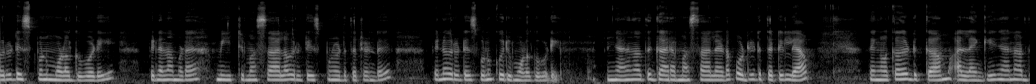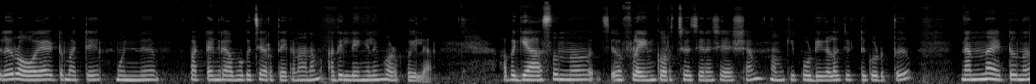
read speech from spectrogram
ഒരു ടീസ്പൂൺ മുളക് പൊടി പിന്നെ നമ്മുടെ മീറ്റ് മസാല ഒരു ടീസ്പൂൺ എടുത്തിട്ടുണ്ട് പിന്നെ ഒരു ടീസ്പൂൺ കുരുമുളക് പൊടി. ഞാനത് ഗരം മസാലയുടെ പൊടി എടുത്തിട്ടില്ല. നിങ്ങൾക്കത് എടുക്കാം. അല്ലെങ്കിൽ ഞാൻ അതിൽ റോ ആയിട്ട് മറ്റേ മുന്ന് പട്ടയും ഗ്രാമ്പൊക്കെ ചേർത്തേക്കണം അതില്ലെങ്കിലും കുഴപ്പമില്ല. അപ്പോൾ ഗ്യാസ് ഒന്ന് ഫ്ലെയിം കുറച്ച് വെച്ചതിന് ശേഷം നമുക്ക് ഈ പൊടികളൊക്കെ ഇട്ട് കൊടുത്ത് നന്നായിട്ടൊന്ന്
